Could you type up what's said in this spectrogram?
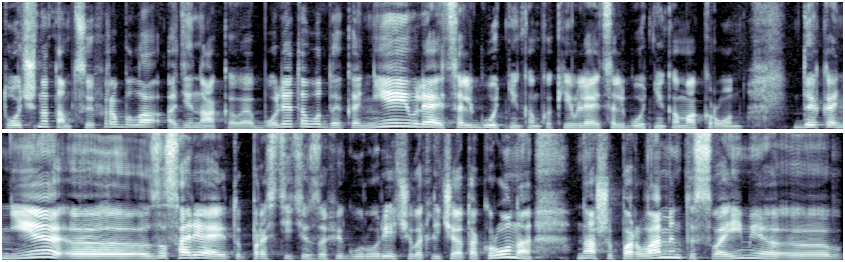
точно, там цифра была одинаковая. Более того, ДЭКа не является льготником, как является льготником Акрон. ДЭКа не э, засоряет, простите за фигуру речи, в отличие от Акрона, наши парламенты своими э,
